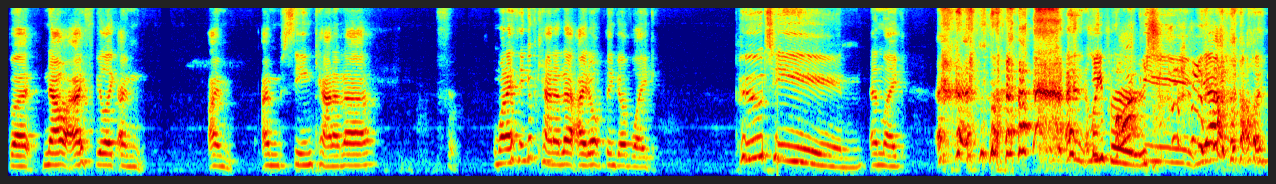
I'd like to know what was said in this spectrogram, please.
but now I feel like I'm I'm I'm seeing Canada for, when I think of Canada, I don't think of like poutine and like and like Beavers. hockey. yeah, like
